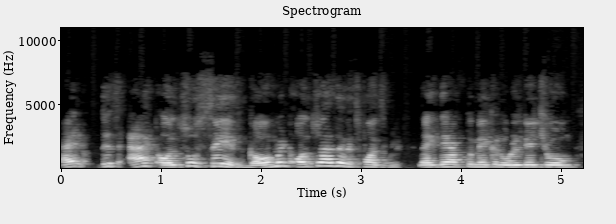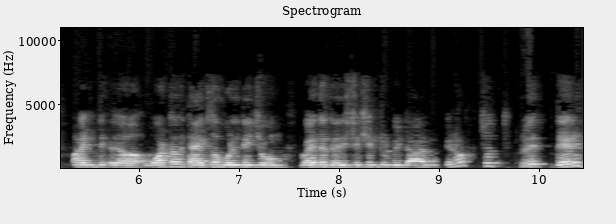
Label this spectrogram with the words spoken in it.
And this act also says government also has a responsibility. Like they have to make an old age home and uh, what are the types of old age home, where the registration to be done. You know, so Right. th- there is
